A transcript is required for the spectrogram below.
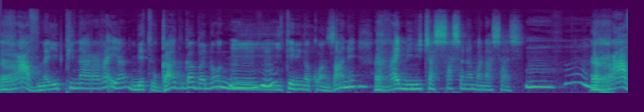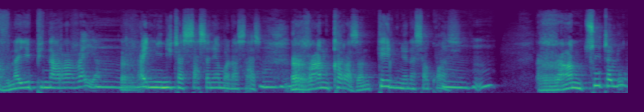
Ravina epinard iray a, mety ho gaga angamba ianao ny hitenenako an'izany hoe iray minitra sy sasany aho manasa azy. Ravina epinard iray a, iray minitra sy sasany aho manasa azy. Rano karazany telo ny anasako azy. Rano tsotra aloha,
